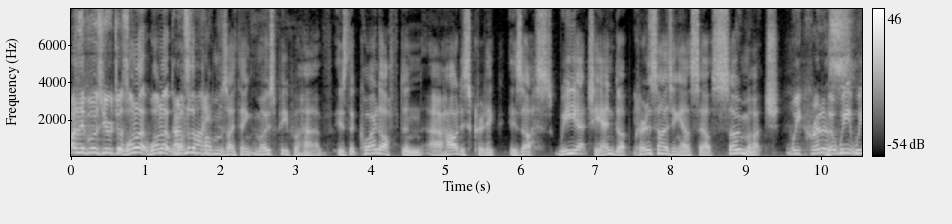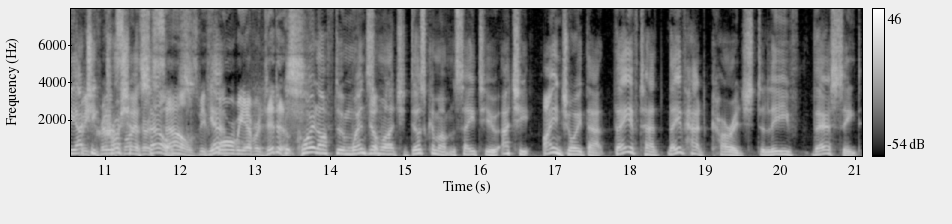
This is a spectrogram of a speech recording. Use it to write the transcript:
And if it was you were just one of, one of, one of the fine. problems I think most people have is that quite often our hardest critic is us. We actually end up criticizing ourselves so much we criticize. that we, we actually crush criticize ourselves, before Yeah. we ever did it. But quite often, when someone actually does come up and say to you, "Actually, I enjoyed that," they have had they've had courage to leave their seat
